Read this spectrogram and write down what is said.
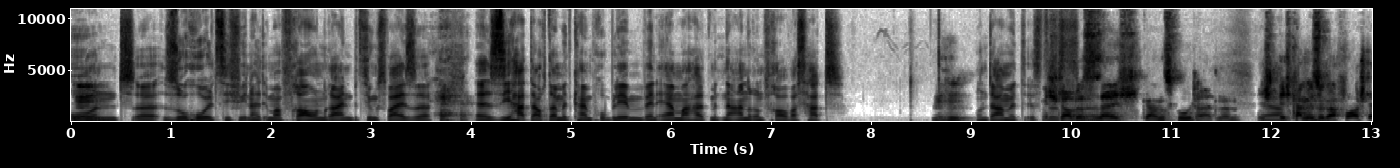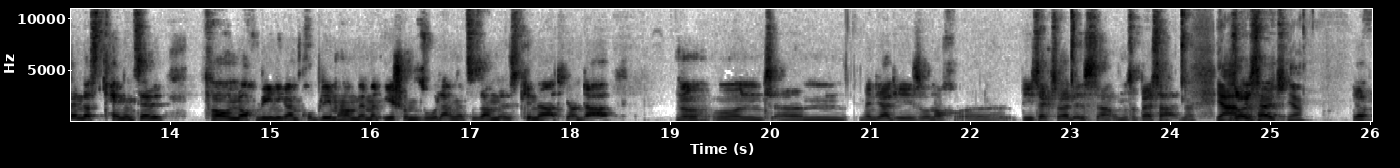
Mhm. Und äh, so holt sie für ihn halt immer Frauen rein, beziehungsweise äh, sie hat auch damit kein Problem, wenn er mal halt mit einer anderen Frau was hat. Mhm. Und damit ist Ich glaube, das ist äh, eigentlich ganz gut halt. Ne? Ich, ja. ich kann mir sogar vorstellen, dass tendenziell Frauen noch weniger ein Problem haben, wenn man eh schon so lange zusammen ist, Kinder hat hier und da. Ne? Und ähm, wenn die halt eh so noch äh, bisexuell ist, ja, umso besser halt. Ne? Ja, du solltest halt. Ja. ja.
